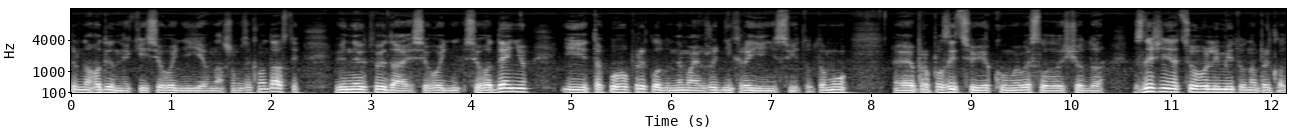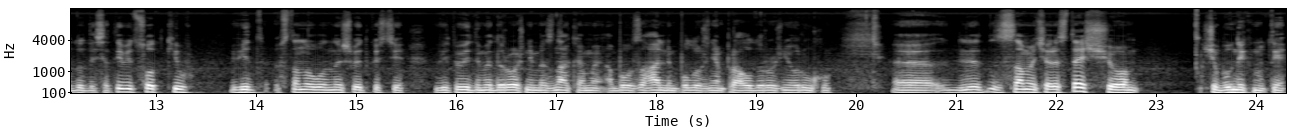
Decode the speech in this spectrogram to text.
на годину, який сьогодні є в нашому законодавстві, він не відповідає сьогодні сьогоденню, і такого прикладу немає в жодній країні світу. Тому е, пропозицію, яку ми висловили щодо зниження цього ліміту, наприклад, до 10% від встановленої швидкості відповідними дорожніми знаками або загальним положенням правил дорожнього руху, е, саме через те, що щоб уникнути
